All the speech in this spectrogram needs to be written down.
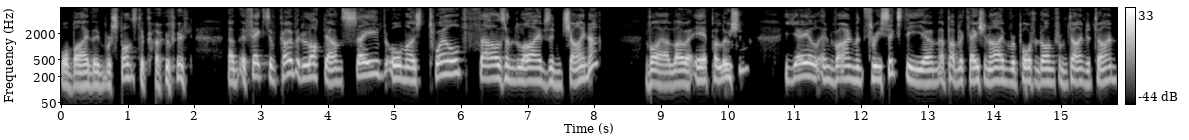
or by the response to COVID, um, effects of COVID lockdown saved almost 12,000 lives in China via lower air pollution. Yale Environment 360, um, a publication I've reported on from time to time,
